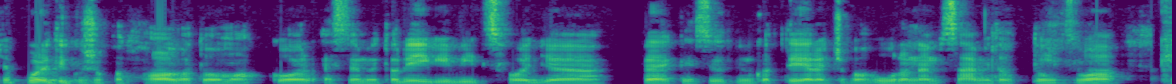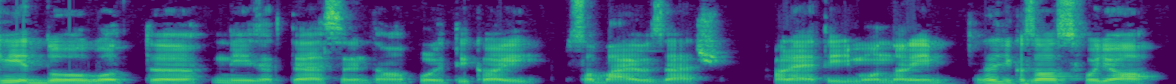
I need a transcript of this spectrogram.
Ha politikusokat hallgatom, akkor eszembe a régi vicc, hogy felkészültünk a térre, csak a hóra nem számítottunk. Szóval két dolgot nézett el szerintem a politikai szabályozás, ha lehet így mondani. Az egyik az az, hogy a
